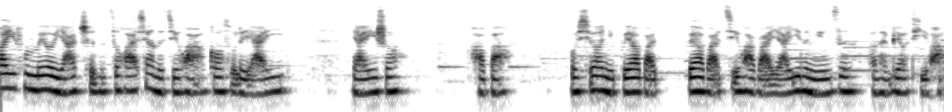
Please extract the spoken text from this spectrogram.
画一幅没有牙齿的自画像的计划告诉了牙医。牙医说：“好吧，我希望你不要把不要把计划把牙医的名字放在标题旁。”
